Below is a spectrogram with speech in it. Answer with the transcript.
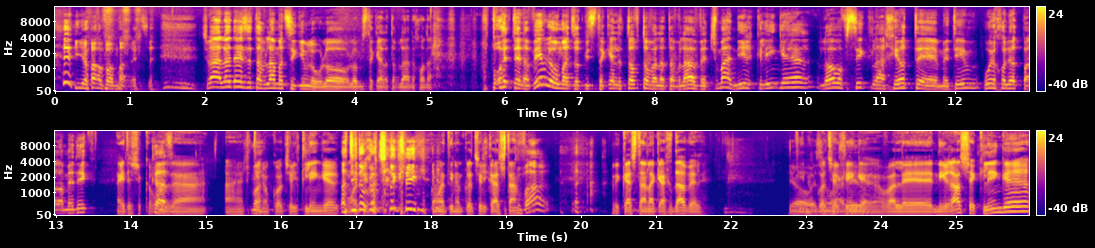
יואב אמר את זה. תשמע, לא יודע איזה טבלה מציגים לו, הוא לא, הוא לא מסתכל על הטבלה הנכונה. הפועל תל אביב לעומת זאת מסתכל טוב טוב על הטבלה, ותשמע, ניר קלינגר לא מפסיק להחיות uh, מתים, הוא יכול להיות פרמדיק. ראית שקראו. לזה התינוקות של קלינגר? התינוקות התי- של קלינגר. כמו התינוקות של קשטן? כבר? וקשטן לקח דאבל, תינוקות של. קלינגר, אבל אה, נראה שקלינגר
